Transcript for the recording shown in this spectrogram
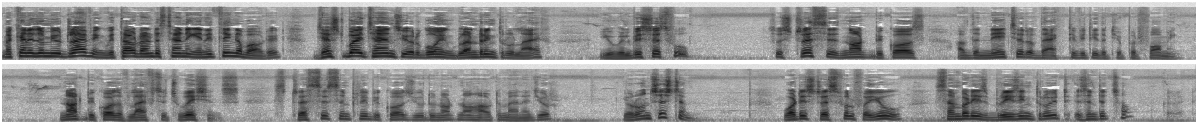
mechanism you're driving without understanding anything about it, just by chance you're going blundering through life, you will be stressful. So stress is not because of the nature of the activity that you're performing, not because of life situations. Stress is simply because you do not know how to manage your… your own system. What is stressful for you, somebody is breezing through it, isn't it so? Correct.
